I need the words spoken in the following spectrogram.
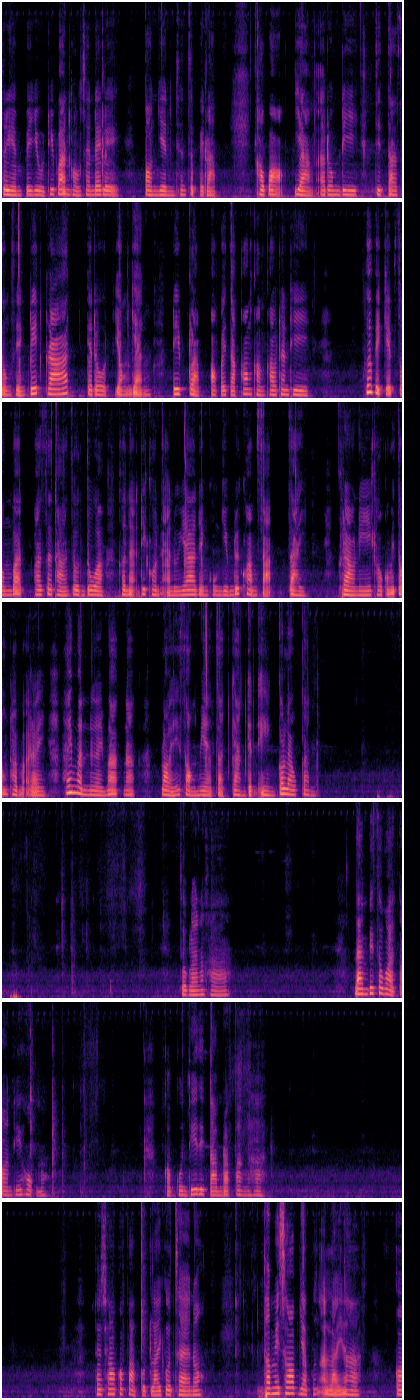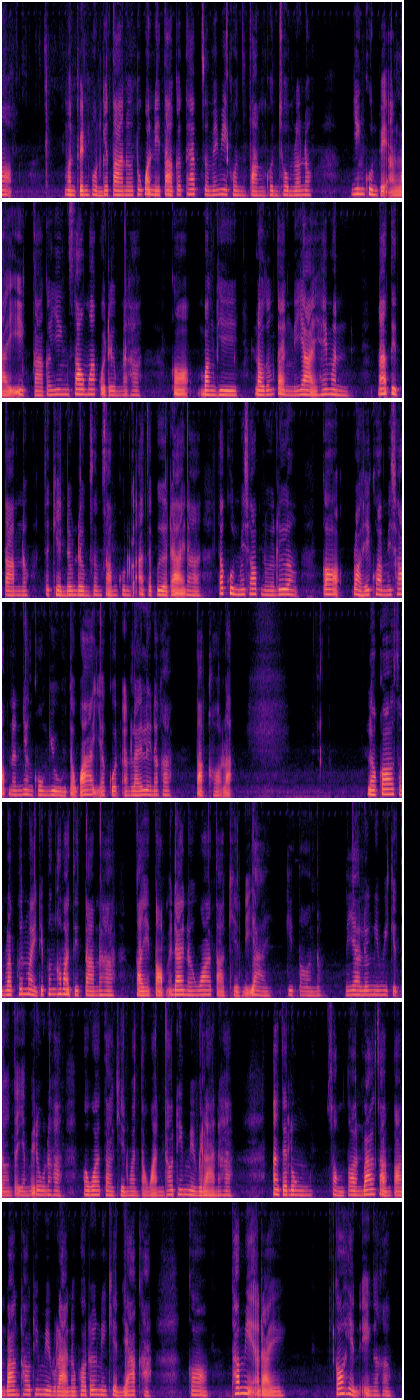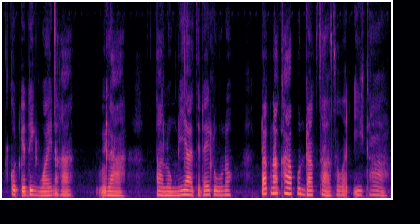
เตรียมไปอยู่ที่บ้านของฉันได้เลย ตอนเย็นฉันจะไปรับ เขาบอกอย่างอารมณ์ดี จิตตาส่งเสียงกรี๊ดกราด กระโดดยองแหยงรีบกลับออกไปจากห้องของเขาทันที เพื่อไปเก็บสมบัติพัสถานส่วนตัว ขณะที่คนอนุญาตยังคงยิ้มด้วยความสะใจ คราวนี้เขาก็ไม่ต้องทำอะไร ให้มันเหนื่อยมากนัก ปล่อยให้สองเมียจัดการกันเองก็แล้วกันจบแล้วนะคะ แรมพิศวาสตอนที่หกเนาะ ขอบคุณที่ติดตามรับฟังนะคะ ถ้าชอบก็ฝากกดไลค์ กดแชร์เนาะ ถ้าไม่ชอบอย่าเพิ่งอะไรนะคะ ก็มันเป็นผลกับตาเนอะทุกวันนี้ตาก็แทบจะไม่มีคนฟังคนชมแล้วเนาะ ยิ่งคุณไปอะไรอีกตาก็ยิ่งเศร้ามากกว่าเดิมนะคะ ก็บางที เราต้องแต่งนิยายให้มันน่าติดตามเนาะ จะเขียนเดิมๆซ้ำๆคุณก็อาจจะเบื่อได้นะคะ ถ้าคุณไม่ชอบเนื้อเรื่อง ก็ปล่อยให้ความไม่ชอบนั้นยังคงอยู่ แต่ว่าอย่ากดอันไลค์เลยนะคะ ตักขอละ แล้วก็สำหรับเพื่อนใหม่ที่เพิ่งเข้ามาติดตามนะคะตายังตอบไม่ได้เนอะว่าตาเขียนนิยายกี่ตอนเนอะนิยายเรื่องนี้มีกี่ตอนแต่ยังไม่รู้นะคะ ราะว่าตาเขียนวันต่อวันเท่าที่มีเวลานะคะ อาจจะลงสองตอนบ้างสามตอนบ้างเท่าที่มีเวลาเนอะเพราะเรื่องนี้เขียนยากค่ะ ก็ถ้ามีอะไร ก็เห็นเองอะค่ะ กดกระดิ่งไว้นะคะ เวลาตาลงนิยายจะได้รู้เนาะรักนะคะบุญรักษาสวัสดีค่ะ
